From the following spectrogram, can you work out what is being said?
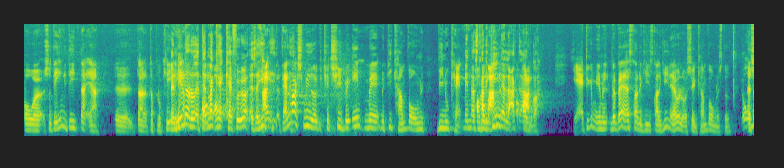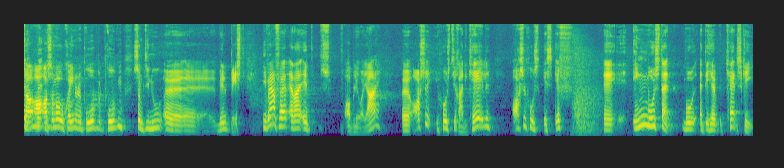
Og øh, så det er egentlig det, der er øh, der, der blokerer Men her. mener du, at Danmark Og- og- kan, kan føre... Altså helt, Nej, Danmark smider, kan chippe ind med, med de kampvogne, vi nu kan. men når Og strategien mange- er lagt af og- andre. Ja, det kan jamen, hvad hvad er strategien? Strategien er vel at sætte kampvogne afsted. Jo, altså, men- og, men- og så må ukrainerne bruge, bruge dem, som de nu øh, vil bedst. I hvert fald er der et, oplever jeg, øh, også hos de radikale, også hos SF, øh, ingen modstand mod, at det her kan ske.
